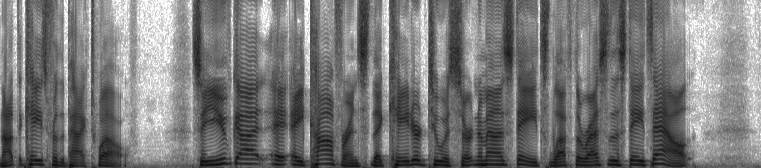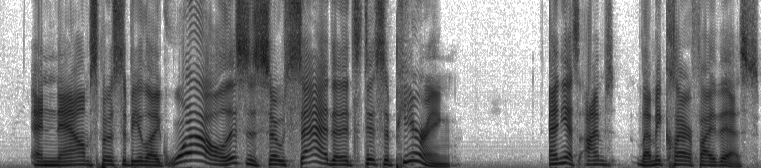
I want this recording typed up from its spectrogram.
Not the case for the Pac 12. So you've got a, a, conference that catered to a certain amount of states, left the rest of the states out. And now I'm supposed to be like, wow, this is so sad that it's disappearing. And yes, I'm let me clarify this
